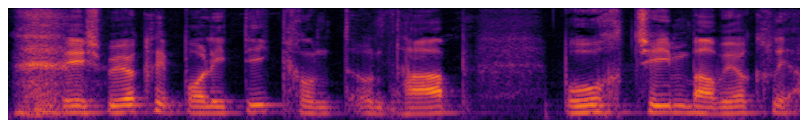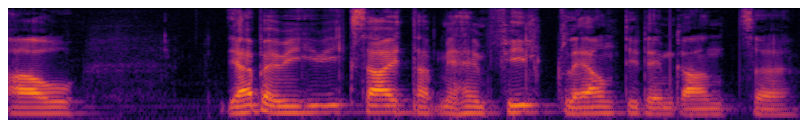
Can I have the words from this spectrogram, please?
das ist wirklich Politik und, und HAB braucht scheinbar wirklich auch, ja, wie, wie gesagt, wir haben viel gelernt in dem Ganzen,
